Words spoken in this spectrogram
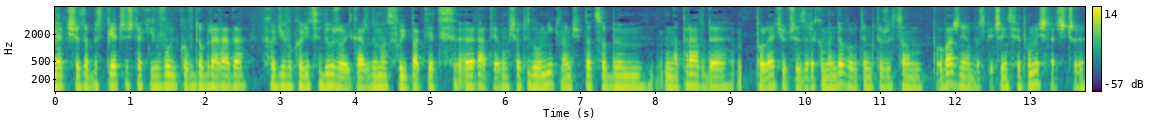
jak się zabezpieczyć, takich wujków, dobra rada, chodzi w okolicy dużo i każdy ma swój pakiet rad. Ja bym chciał tego uniknąć. To, co bym naprawdę polecił, czy zrekomendował tym, którzy chcą poważnie o bezpieczeństwie pomyśleć, czy,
